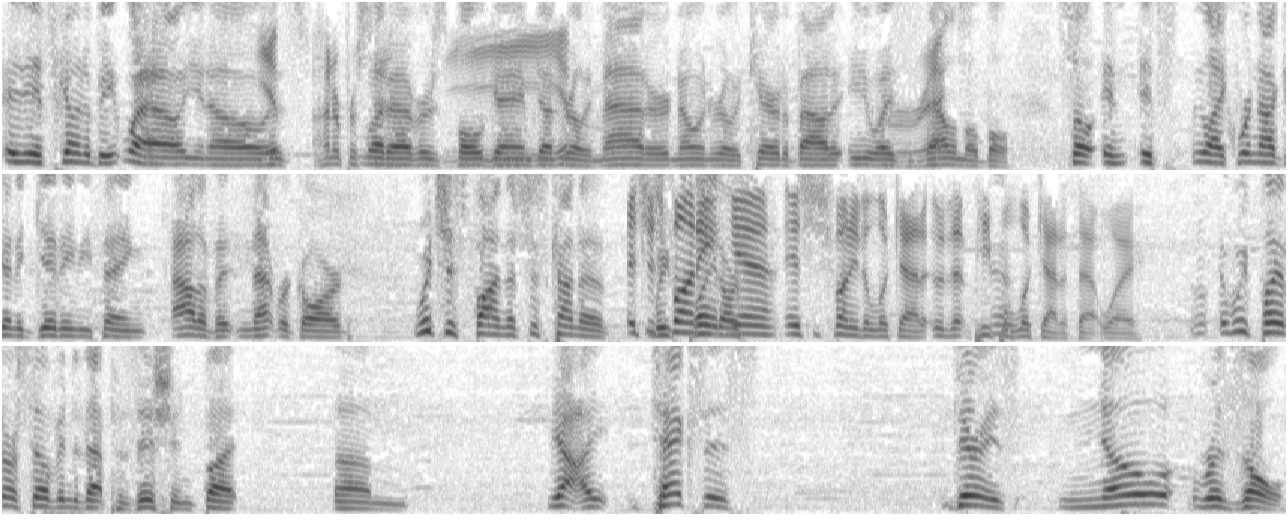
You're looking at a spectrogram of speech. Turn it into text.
it's going to be well, you know, Yep, it's 100%. whatever's bowl game doesn't Yep. really matter. No one really cared about it. Anyways, it's the Alamo Bowl. So in, it's like we're not going to get anything out of it in that regard, which is fine. That's just kind of It's just funny. our- yeah, it's just funny to look at it, that people Yeah. look at it that way. we've played ourselves into that position, but um, yeah, I, Texas. There is no result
